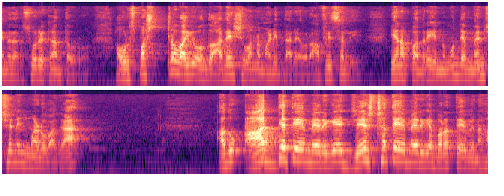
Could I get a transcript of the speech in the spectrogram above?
ಏನಿದ್ದಾರೆ? ಸೂರ್ಯಕಾಂತ್ ಅವರು. ಅವರು ಸ್ಪಷ್ಟವಾಗಿ ಒಂದು ಆದೇಶವನ್ನು ಮಾಡಿದ್ದಾರೆ ಅವರ ಆಫೀಸಲ್ಲಿ. ಏನಪ್ಪ ಅಂದರೆ, ಇನ್ನು ಮುಂದೆ ಮೆನ್ಷನಿಂಗ್ ಮಾಡುವಾಗ ಅದು ಆದ್ಯತೆಯ ಮೇರೆಗೆ, ಜ್ಯೇಷ್ಠತೆಯ ಮೇರೆಗೆ ಬರುತ್ತೆ ವಿನಃ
